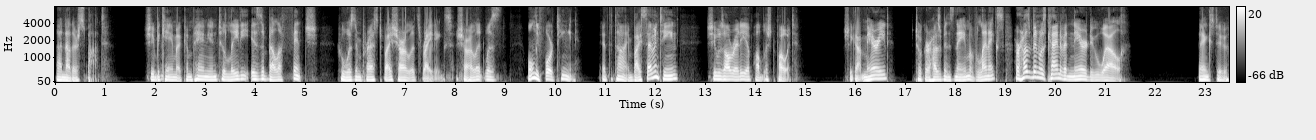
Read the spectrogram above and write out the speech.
another spot. She became a companion to Lady Isabella Finch who was impressed by Charlotte's writings. Charlotte was only 14 at the time. By 17, she was already a published poet. She got married, took her husband's name of Lennox. Her husband was kind of a ne'er do well. Thanks to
